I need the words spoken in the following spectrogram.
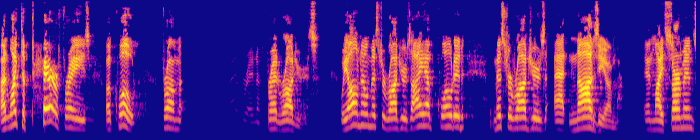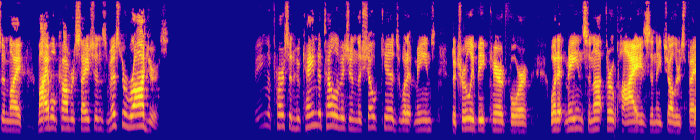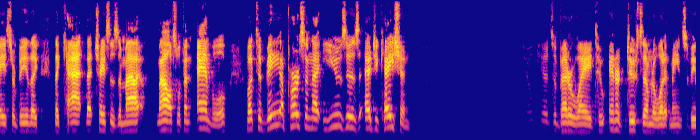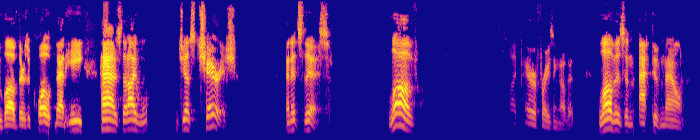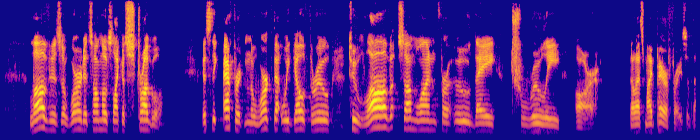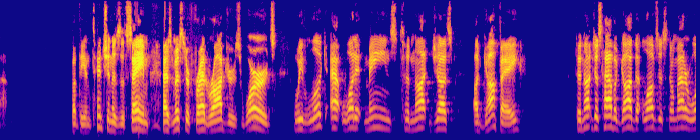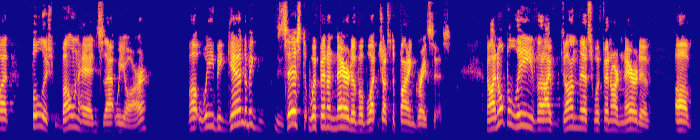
I'd like to paraphrase a quote from Reverend Fred Rogers. We all know Mr. Rogers. I have quoted Mr. Rogers at nauseum in my sermons and my Bible conversations. Mr. Rogers, being the person who came to television to show kids what it means to truly be cared for, what it means to not throw pies in each other's face or be the, the cat that chases the ma- mouse with an anvil, but to be a person that uses education kids a better way to introduce them to what it means to be loved. There's a quote that he has that I just cherish, and it's this Love, this is my paraphrasing of it. Love is an active noun. Love is a word, it's almost like a struggle. It's the effort and the work that we go through to love someone for who they truly are. Now, that's my paraphrase of that. But the intention is the same as Mr. Fred Rogers' words. We look at what it means to not just agape, to not just have a God that loves us no matter what foolish boneheads that we are, but we begin to be, exist within a narrative of what justifying grace is. Now, I don't believe that I've done this within our narrative of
